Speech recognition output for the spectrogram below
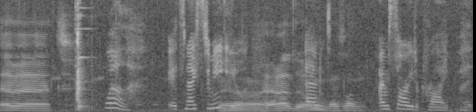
Evet. Well, it's nice to meet you. Ya, herhalde And-? I'm sorry to pry, but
